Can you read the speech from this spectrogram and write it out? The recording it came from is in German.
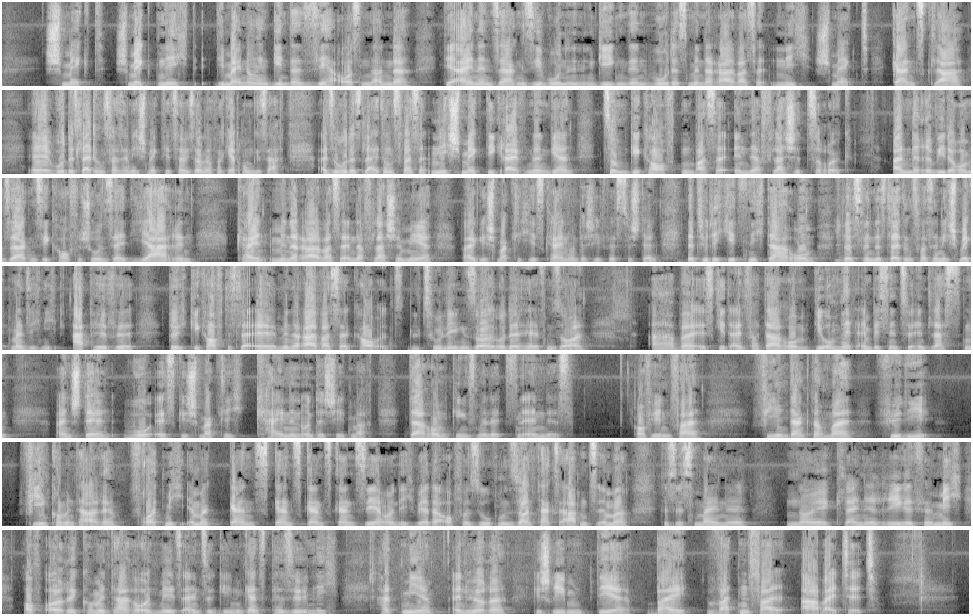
schmeckt, schmeckt nicht. Die Meinungen gehen da sehr auseinander. Die einen sagen, sie wohnen in Gegenden, wo das Mineralwasser nicht schmeckt. Ganz klar, äh, wo das Leitungswasser nicht schmeckt. Jetzt habe ich es auch noch verkehrt rum gesagt. Also wo das Leitungswasser nicht schmeckt, die greifen dann gern zum gekauften Wasser in der Flasche zurück. Andere wiederum sagen, sie kaufen schon seit Jahren kein Mineralwasser in der Flasche mehr, weil geschmacklich ist kein Unterschied festzustellen. Natürlich geht es nicht darum, dass wenn das Leitungswasser nicht schmeckt, man sich nicht Abhilfe durch gekauftes äh, Mineralwasser zulegen soll oder helfen soll. Aber es geht einfach darum, die Umwelt ein bisschen zu entlasten an Stellen, wo es geschmacklich keinen Unterschied macht. Darum ging es mir letzten Endes. Auf jeden Fall vielen Dank nochmal für die vielen Kommentare. Freut mich immer ganz, ganz, ganz, ganz sehr und ich werde auch versuchen, sonntagsabends immer, das ist meine neue kleine Regel für mich, auf eure Kommentare und Mails einzugehen. Ganz persönlich hat mir ein Hörer geschrieben, der bei Vattenfall arbeitet.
